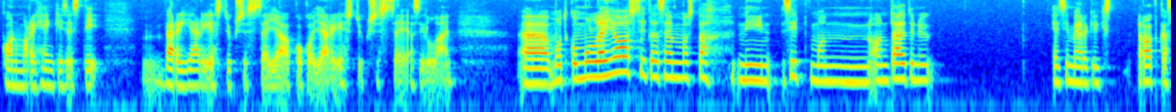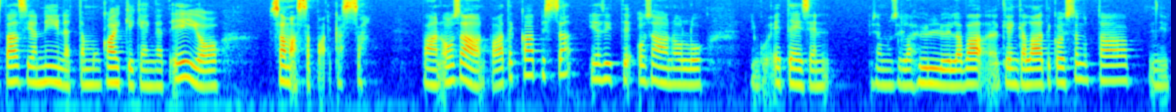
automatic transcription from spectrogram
konmarihenkisesti värijärjestyksessä ja koko järjestyksessä ja sillain. Mutta kun mulla ei ole sitä semmoista, niin sitten mun on täytynyt esimerkiksi ratkaista asia niin, että mun kaikki kengät ei ole samassa paikassa, vaan osa on vaatekaapissa ja sitten osa on ollut niin eteisen semmoisilla hyllyillä va- kenkälaatikoissa, mutta nyt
